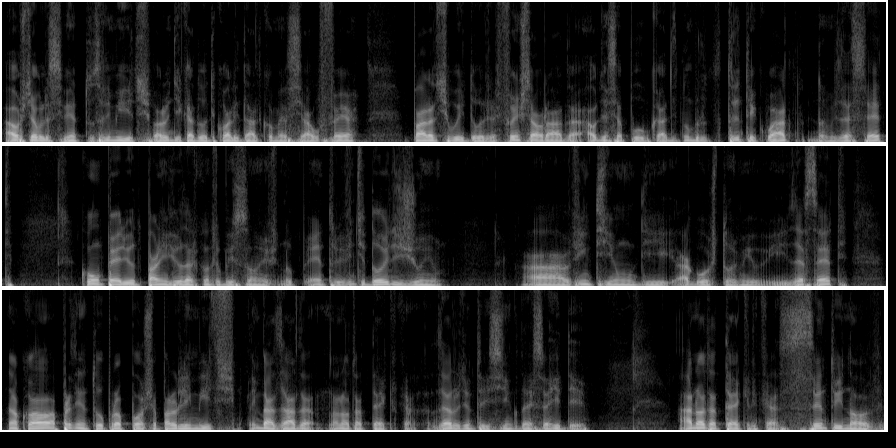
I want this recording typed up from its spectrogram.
ao estabelecimento dos limites para o indicador de qualidade comercial, o FER, para distribuidoras, foi instaurada a audiência pública de número 34, de 2017, com o período para envio das contribuições no, entre 22 de junho a 21 de agosto de 2017, na qual apresentou proposta para os limites embasada na nota técnica 085 da SRD. A nota técnica 109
